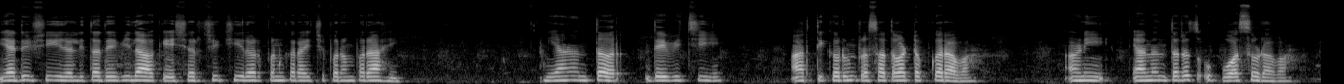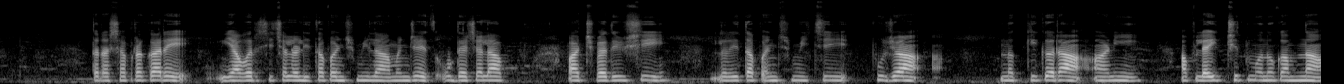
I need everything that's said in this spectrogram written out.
या दिवशी ललिता देवीला केशरची खीर अर्पण करायची परंपरा आहे. यानंतर देवीची आरती करून प्रसाद वाटप करावा आणि यानंतरच उपवास सोडावा. तर अशा प्रकारे यावर्षीच्या ललिता पंचमीला म्हणजेच उद्याच्याला पाचव्या दिवशी ललिता पंचमीची पूजा नक्की करा आणि आपल्या इच्छित मनोकामना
